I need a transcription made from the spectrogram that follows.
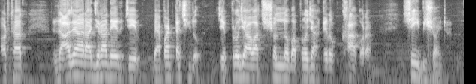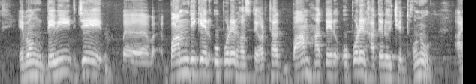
অর্থাৎ রাজা রাজরাদের যে ব্যাপারটা ছিল, যে প্রজা বাৎসল্য বা প্রজাকে রক্ষা করা, সেই বিষয়টা। এবং দেবীর যে বাম দিকের উপরের হস্তে, অর্থাৎ বাম হাতের ওপরের হাতে রয়েছে ধনুক আর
